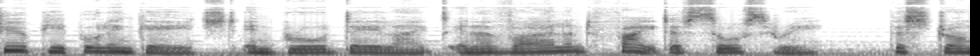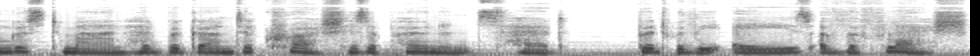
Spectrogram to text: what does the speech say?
two people engaged in broad daylight in a violent fight of sorcery. The strongest man had begun to crush his opponent's head, but with the ease of the flesh,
